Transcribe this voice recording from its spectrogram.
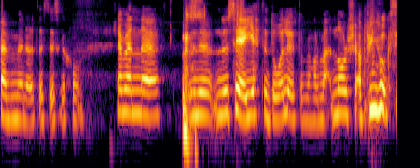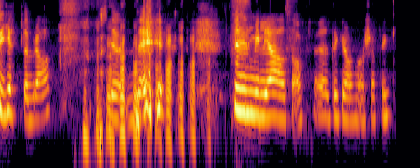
fem minuters diskussion. Ja, men, eh, nu, nu ser jag jättedålig ut om jag håller med. Norrköping är också jättebra. Det, det, fin miljö och så. Jag tycker om Norrköping.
